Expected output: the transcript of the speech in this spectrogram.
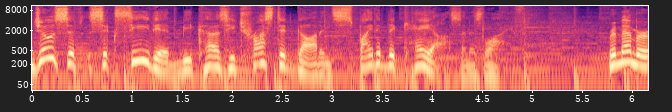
Joseph succeeded because he trusted God in spite of the chaos in his life. Remember,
